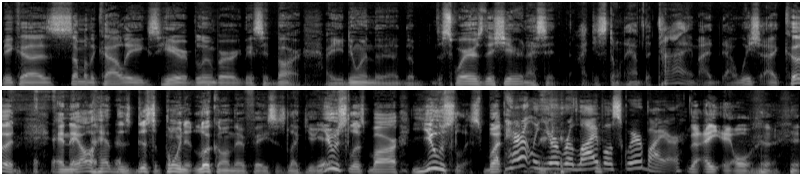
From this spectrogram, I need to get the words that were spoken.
because some of the colleagues here at Bloomberg they said, "Barr, are you doing the the, the squares this year?" And I said, I just don't have the time. I, I wish I could. And they all have this disappointed look on their faces, like you're yeah. useless, Barr, useless. But apparently, you're a reliable square buyer. I, oh,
